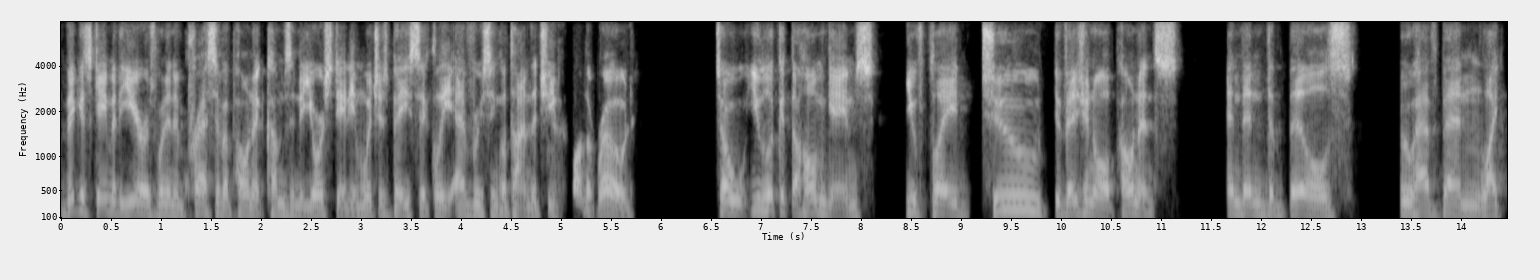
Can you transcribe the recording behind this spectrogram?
The biggest game of the year is when an impressive opponent comes into your stadium, which is basically every single time the Chiefs on the road. So you look at the home games, you've played two divisional opponents, and then the Bills, who have been like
